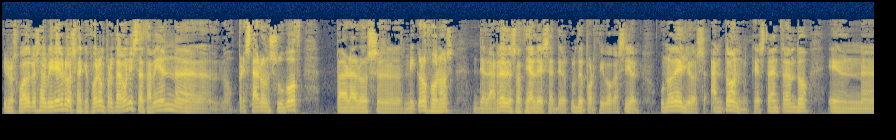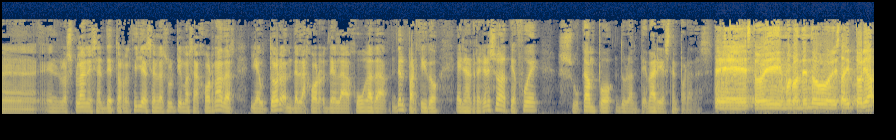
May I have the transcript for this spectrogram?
Y los jugadores albinegros que fueron protagonistas también eh, prestaron su voz para los eh, micrófonos de las redes sociales del Club Deportivo Castellón. Uno de ellos, Antón, que está entrando en, eh, en los planes de Torrecillas en las últimas jornadas y autor de la, de la jugada del partido en el regreso al que fue su campo durante varias temporadas. Eh, estoy muy contento por esta victoria,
